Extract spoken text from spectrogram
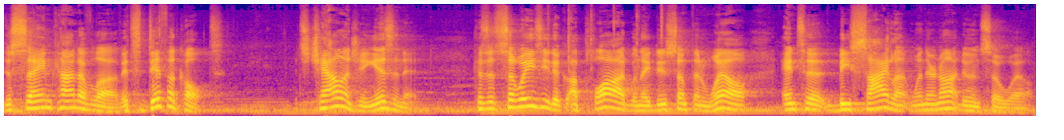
The same kind of love. It's difficult. It's challenging, isn't it? Because it's so easy to applaud when they do something well and to be silent when they're not doing so well.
